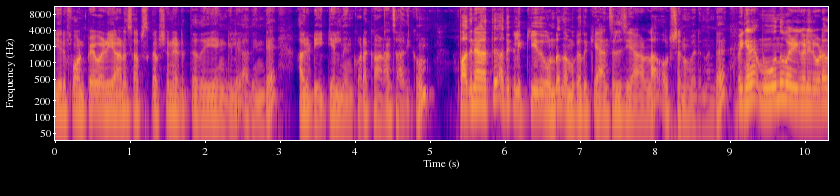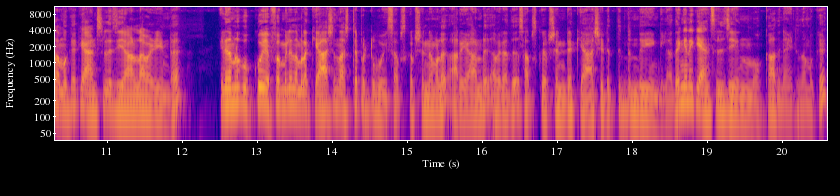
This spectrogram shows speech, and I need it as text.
ഈ ഒരു ഫോൺ പേ വഴിയാണ് സബ്സ്ക്രിപ്ഷൻ എടുത്തത് എങ്കിൽ അതിന്റെ ആ ഒരു ഡീറ്റെയിൽ നിങ്ങൾക്ക് ഇവിടെ കാണാൻ സാധിക്കും. അപ്പോൾ അതിനകത്ത് അത് ക്ലിക്ക് ചെയ്തുകൊണ്ട് നമുക്കത് ക്യാൻസൽ ചെയ്യാനുള്ള ഓപ്ഷനും വരുന്നുണ്ട്. അപ്പോൾ ഇങ്ങനെ മൂന്ന് വഴികളിലൂടെ നമുക്ക് ക്യാൻസൽ ചെയ്യാനുള്ള വഴിയുണ്ട്. ഇനി നമ്മൾ കുക്കു എഫ് എമ്മിൽ നമ്മളെ ക്യാഷ് നഷ്ടപ്പെട്ടു പോയി. സബ്സ്ക്രിപ്ഷൻ നമ്മൾ അറിയാണ്ട് അവരത് സബ്സ്ക്രിപ്ഷന്റെ ക്യാഷ് എടുത്തിട്ടുണ്ട് എങ്കിൽ അതെങ്ങനെ ക്യാൻസൽ ചെയ്യുമെന്ന് നോക്കാം. അതിനായിട്ട് നമുക്ക്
